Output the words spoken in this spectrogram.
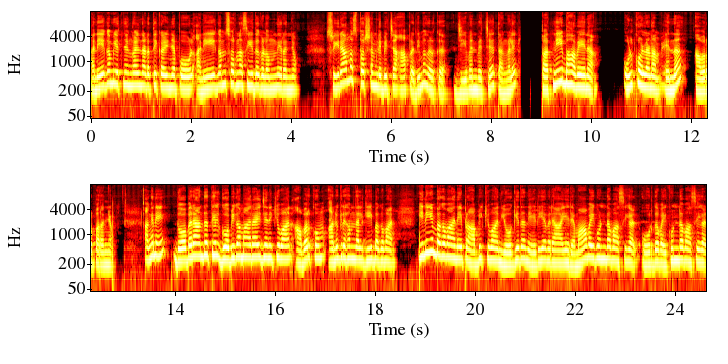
അനേകം യജ്ഞങ്ങൾ നടത്തി കഴിഞ്ഞപ്പോൾ അനേകം സ്വർണസീതകളും നിറഞ്ഞു. ശ്രീരാമസ്പർശം ലഭിച്ച ആ പ്രതിമകൾക്ക് ജീവൻ വെച്ച് തങ്ങളെ പത്നീഭാവേന ഉൾക്കൊള്ളണം എന്ന് അവർ പറഞ്ഞു. അങ്ങനെ ദോപരാന്തത്തിൽ ഗോപികമാരായി ജനിക്കുവാൻ അവർക്കും അനുഗ്രഹം നൽകി ഭഗവാൻ ഇനിയും ഭഗവാനെ പ്രാപിക്കുവാൻ യോഗ്യത നേടിയവരായ രമാവൈകുണ്ഠവാസികൾ ഊർദ്ധവൈകുണ്ഠവാസികൾ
